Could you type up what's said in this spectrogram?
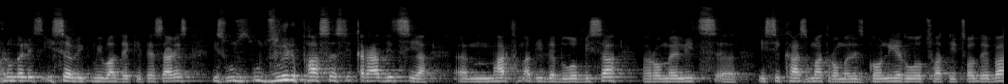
რომელიც ისევ იქ მივადექით ეს არის ის უძვირფასესი ტრადიცია მართმადიდებლობისა რომელიც ისიქაზმად რომელიც გონიერლოცვად იწოდება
